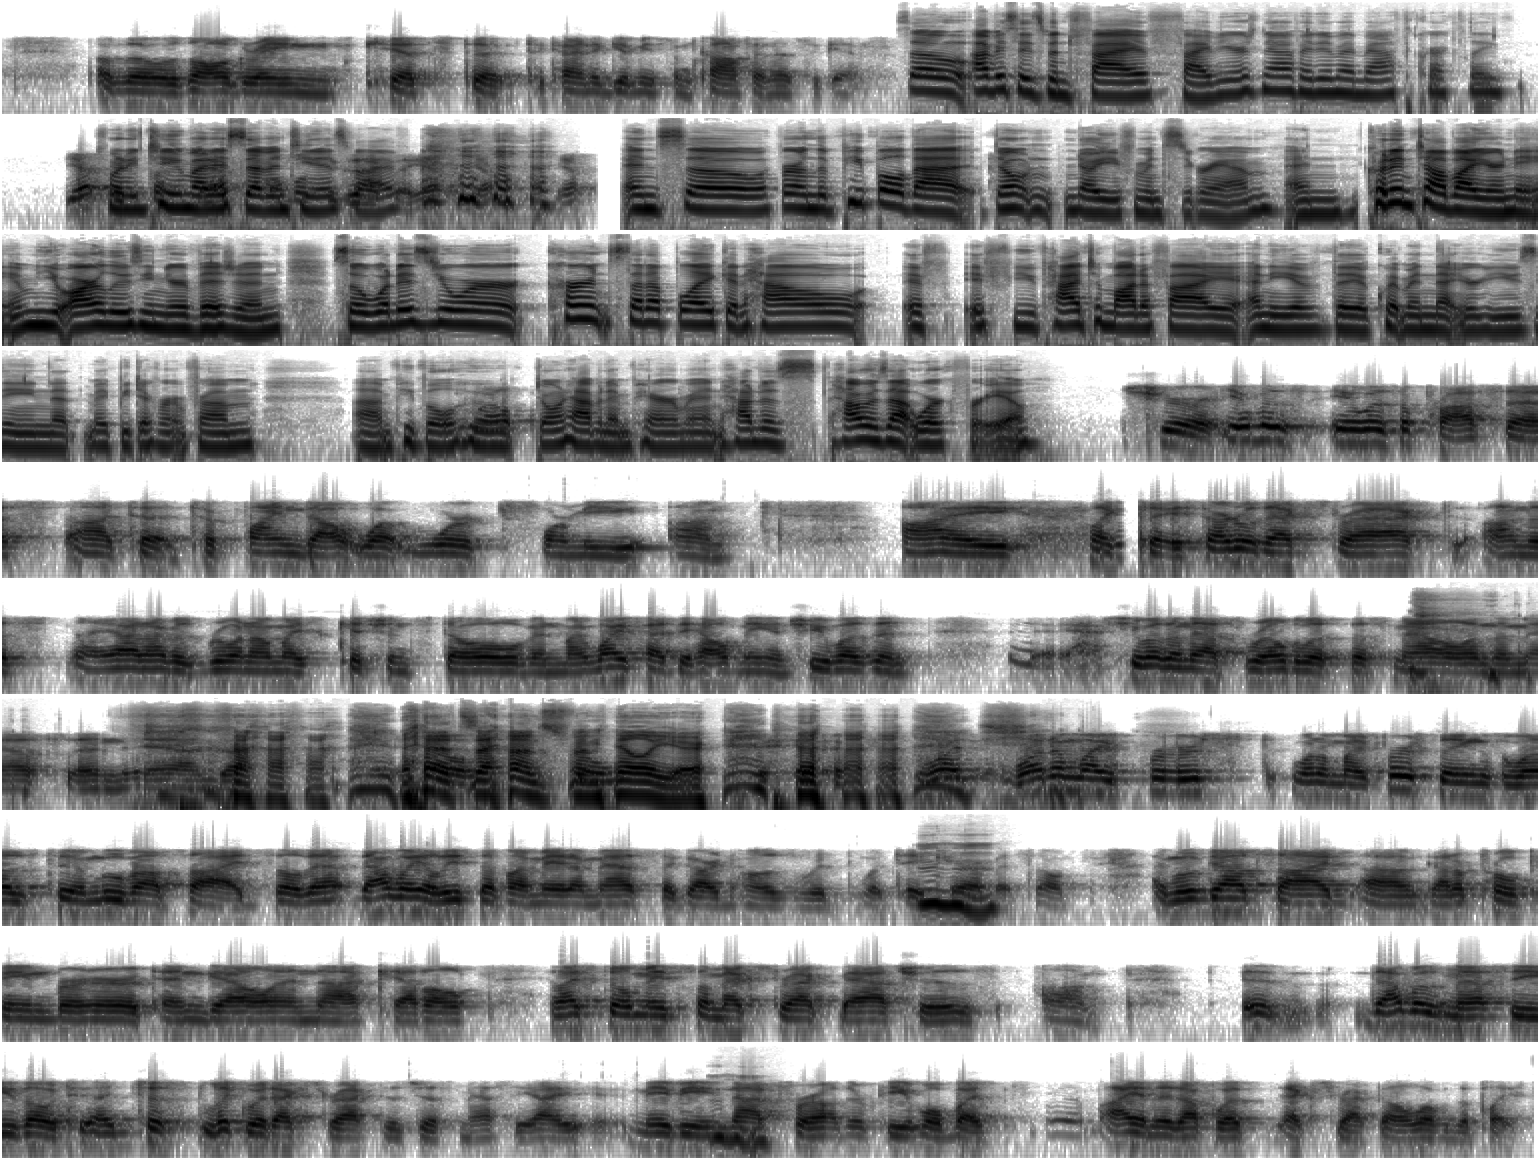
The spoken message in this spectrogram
of those all grain kits to, to kind of give me some confidence again. So obviously it's been five five years now, if I did my math correctly. Yep, 22 it's- minus yeah, 17 almost is five. exactly. Yep, yep, yep. And so, from the people that don't know you from Instagram and couldn't tell by your name, you are losing your vision. So, what is your current setup like, and how, if if you've had to modify any of the equipment that you're using that might be different from um, people who Well- don't have an impairment, how does how does that work for you? Sure, it was it was a process uh, to to find out what worked for me. Um, I like I say started with extract on this, and I was brewing on my kitchen stove, and my wife had to help me, and she wasn't she wasn't that thrilled with the smell and the mess, and and uh, that so- sounds so- familiar. one one of my first one of my first things was to move outside. So that that way, at least if I made a mess, the garden hose would would take care of it. So I moved outside, uh, got a propane burner, a ten gallon uh, kettle, and I still made some extract batches. Um, it, that was messy though. Too. Just liquid extract is just messy. I maybe Mhm. not for other people, but I ended up with extract all over the place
